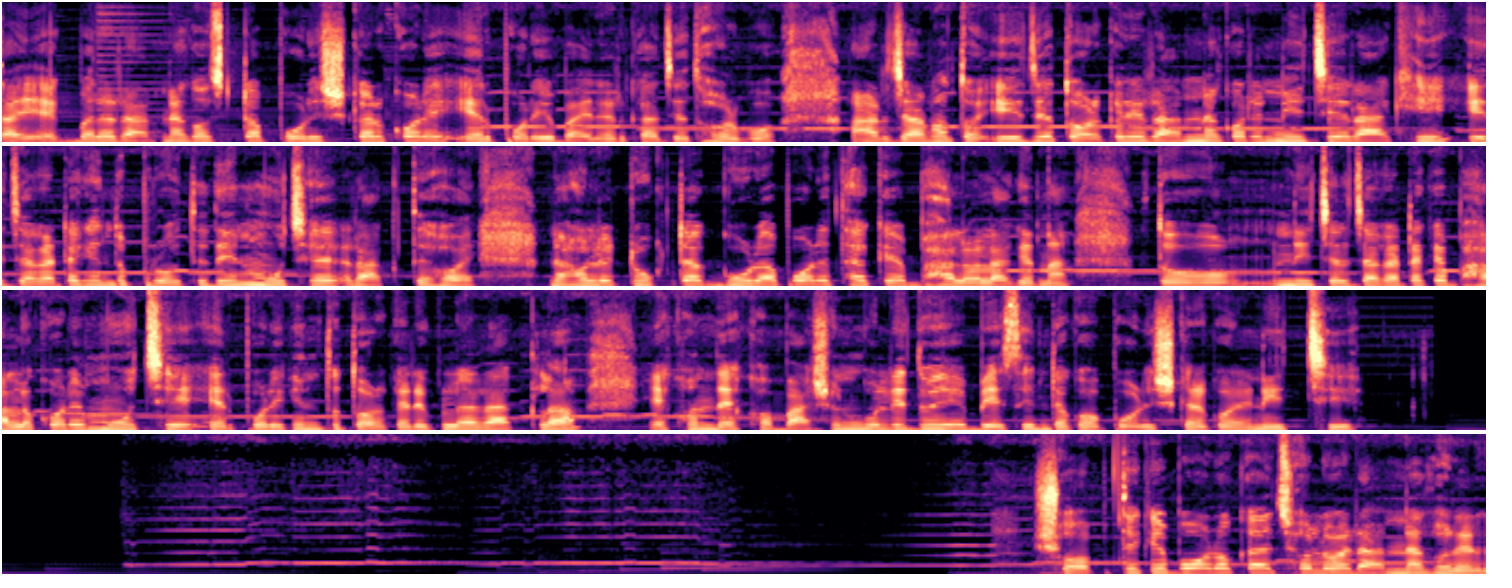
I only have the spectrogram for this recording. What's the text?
তাই একবারে রান্নাঘরটা পরিষ্কার করে এরপরেই বাইরের কাজে ধরবো। আর জানো তো, এই যে তরকারি রান্না করে নিচে রাখি, এই জায়গাটা কিন্তু প্রতিদিন মুছে রাখতে হয়। না হলে টুকটাক গুঁড়া পড়ে থাকে, ভালো লাগে না। তো নিচের জায়গাটাকে ভালো করে মুছে এরপরে কিন্তু তরকারিগুলো রাখলাম। এখন দেখো বাসনগুলি ধুয়ে বেসিনটাকেও পরিষ্কার করে নিচ্ছি। সব থেকে বড় কাজ হলো রান্নাঘরের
